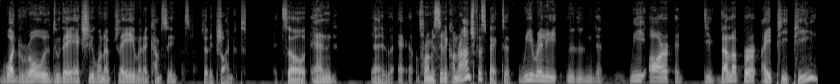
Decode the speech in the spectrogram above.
what role do they actually want to play when it comes to infrastructure deployment? So, and uh, from a Silicon Ranch perspective, we really we are a developer IPP,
